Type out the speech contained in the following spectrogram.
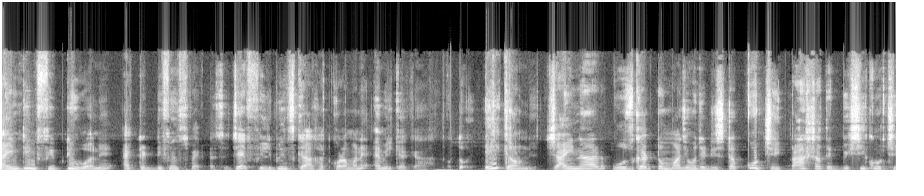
নাইনটিন ফিফটি ওয়ানে একটা ডিফেন্স প্যাক্ট আছে, যে ফিলিপিন্সকে আঘাত করা মানে আমেরিকাকে আঘাত তো এই কারণে চাইনার কোস্টগার্ড তো মাঝে মাঝে ডিস্টার্ব করছে তার সাথে বেশি করছে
